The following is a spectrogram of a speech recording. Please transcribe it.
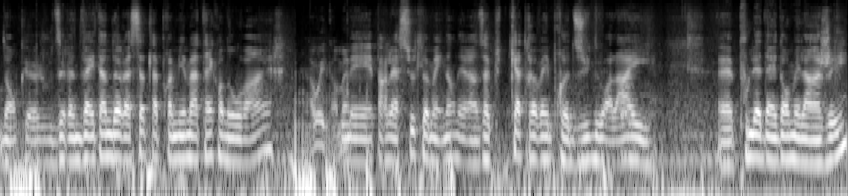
Donc, euh, je vous dirais une vingtaine de recettes le premier matin qu'on a ouvert. Ah oui, quand même. Mais par la suite, là, maintenant, on est rendu à plus de 80 produits de volaille. Euh, poulet dindon mélangé.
